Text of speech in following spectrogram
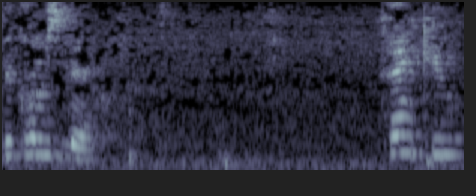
becomes narrow. Thank you.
